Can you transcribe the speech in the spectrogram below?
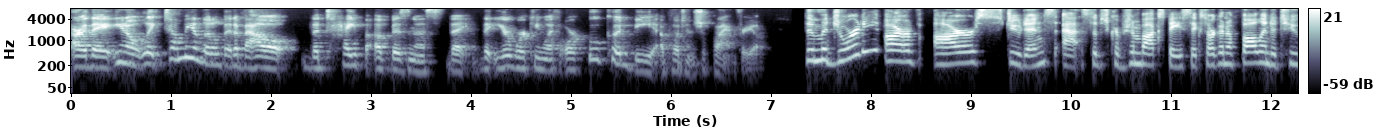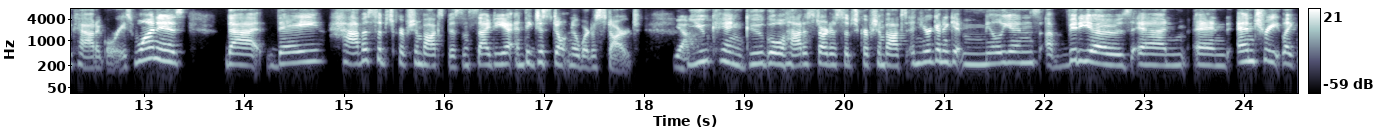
Are they you know like tell me a little bit about the type of business that that you're working with or who could be a potential client for you. The majority of our students at Subscription Box Basics are going to fall into two categories. One is that they have a subscription box business idea and they just don't know where to start. yeah You can Google how to start a subscription box and you're going to get millions of videos and and entry like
